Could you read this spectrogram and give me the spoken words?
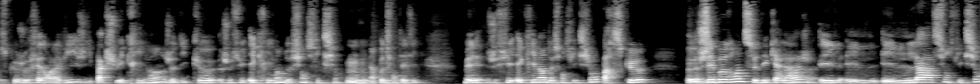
ce que je fais dans la vie, je dis pas que je suis écrivain, je dis que je suis écrivain de science-fiction. Mhm. un peu de fantaisie, mais je suis écrivain de science-fiction parce que euh, j'ai besoin de ce décalage et, et- et la science-fiction,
